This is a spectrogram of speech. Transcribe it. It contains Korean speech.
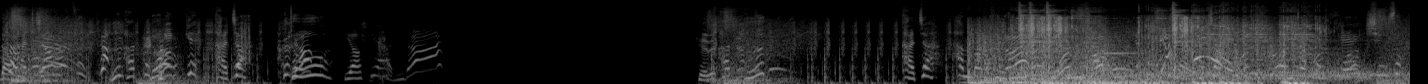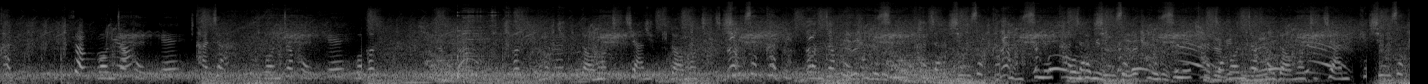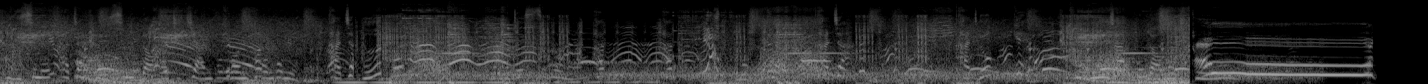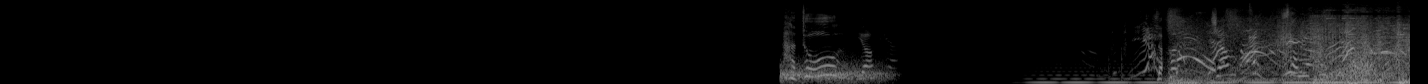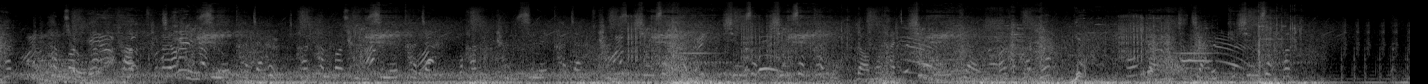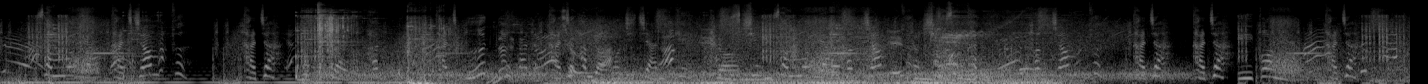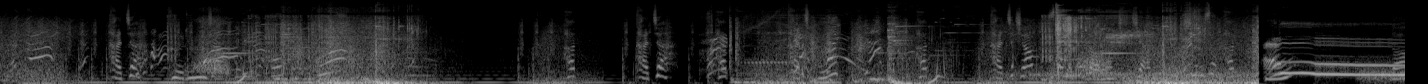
가자. 함께 가자. 도 여기 간다. 계획 가 가자. 한번 먼저 갈게. 신속하게. 먼저 갈게. 가자. 먼저 갈게. 헛. 헛. 단숨에 가자. 먼저 가. 넘어지지 않기. 신속 단숨에 가자. 단숨에 넘어지지 않고 먼저 가자. 굿. 목표. 가자. 가볍게 그림자 넘어 다도 여기야 가자. 가자. 굿 가자. 한 넘어지지 않게 신 선물이야 헛점 신속하게 헛점프 가자. 가자. 이거는 가자 가자 그림자. 어? 헛. 가자. 헛. 가자. 굿헛. 가자. 점프 넘어지지 않게 신속하게 나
